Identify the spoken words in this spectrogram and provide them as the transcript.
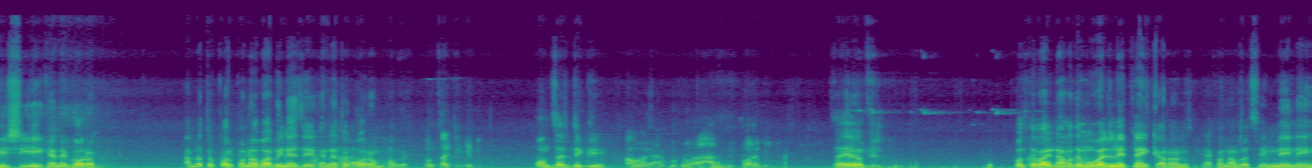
বেশি এখানে গরম। আমরা তো কল্পনাও ভাবি না যে এখানে তো গরম হবে। পঞ্চাশ ডিগ্রি। যাই হোক। বলতে পারি না আমাদের মোবাইল নেট নাই কারণ এখন আমরা সিম নেই নেই।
